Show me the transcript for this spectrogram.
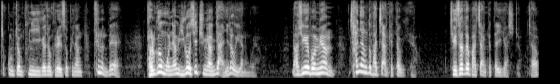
조금 좀 분위기가 좀 그래서 그냥 트는데 결국은 뭐냐면 이것이 중요한 게 아니라고 얘기하는 거예요. 나중에 보면 찬양도 받지 않겠다고 얘기해요. 제사도 받지 않겠다 얘기하시죠. 자요.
